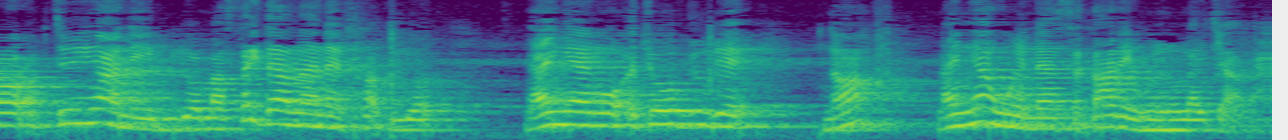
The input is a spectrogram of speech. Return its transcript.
တော်အတွင်းကနေပြီးတော့မှစိတ်တန်းတန်းနဲ့ထွက်ပြီးတော့နိုင်ငံကိုအကျိုးပြုတဲ့နော်နိုင်ငံဝင်တဲ့စကားတွေဝင်လို့လိုက်ကြတာ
